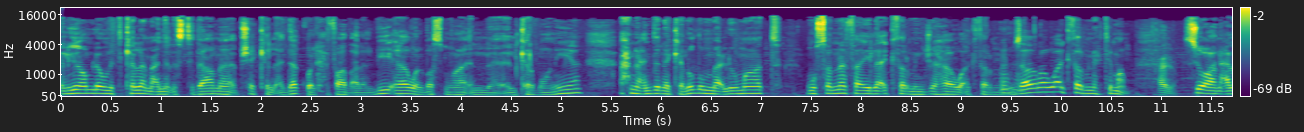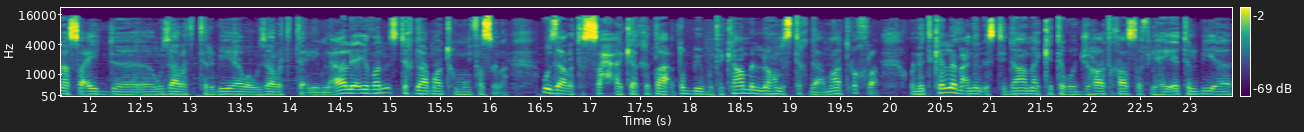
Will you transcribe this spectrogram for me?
اليوم لو نتكلم عن الاستدامة بشكل أدق والحفاظ على البيئة والبصمة ال- الكربونية إحنا عندنا كنظم معلومات مصنفة إلى أكثر من جهة وأكثر من وزارة وأكثر من اهتمام. حلو. سواء على صعيد آه، وزارة التربية ووزارة التعليم العالي أيضا استخداماتهم منفصلة. وزارة الصحة كقطاع طبي متكامل لهم استخدامات أخرى. ونتكلم عن الاستدامة كتوجهات خاصة في هيئة البيئة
